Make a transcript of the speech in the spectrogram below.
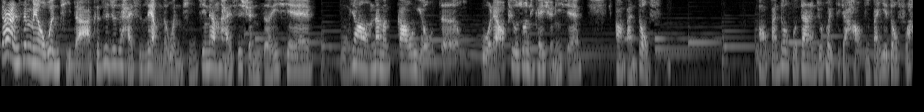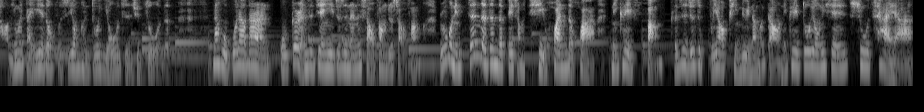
当然是没有问题的啊，可是就是还是量的问题，尽量还是选择一些。不要那么高油的锅料，譬如说，你可以选一些啊板豆腐，哦，板豆腐当然就会比较好，比百叶豆腐好，因为百叶豆腐是用很多油脂去做的。那火锅料当然，我个人是建议就是能少放就少放。如果你真的真的非常喜欢的话，你可以放，可是就是不要频率那么高。你可以多用一些蔬菜啊，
